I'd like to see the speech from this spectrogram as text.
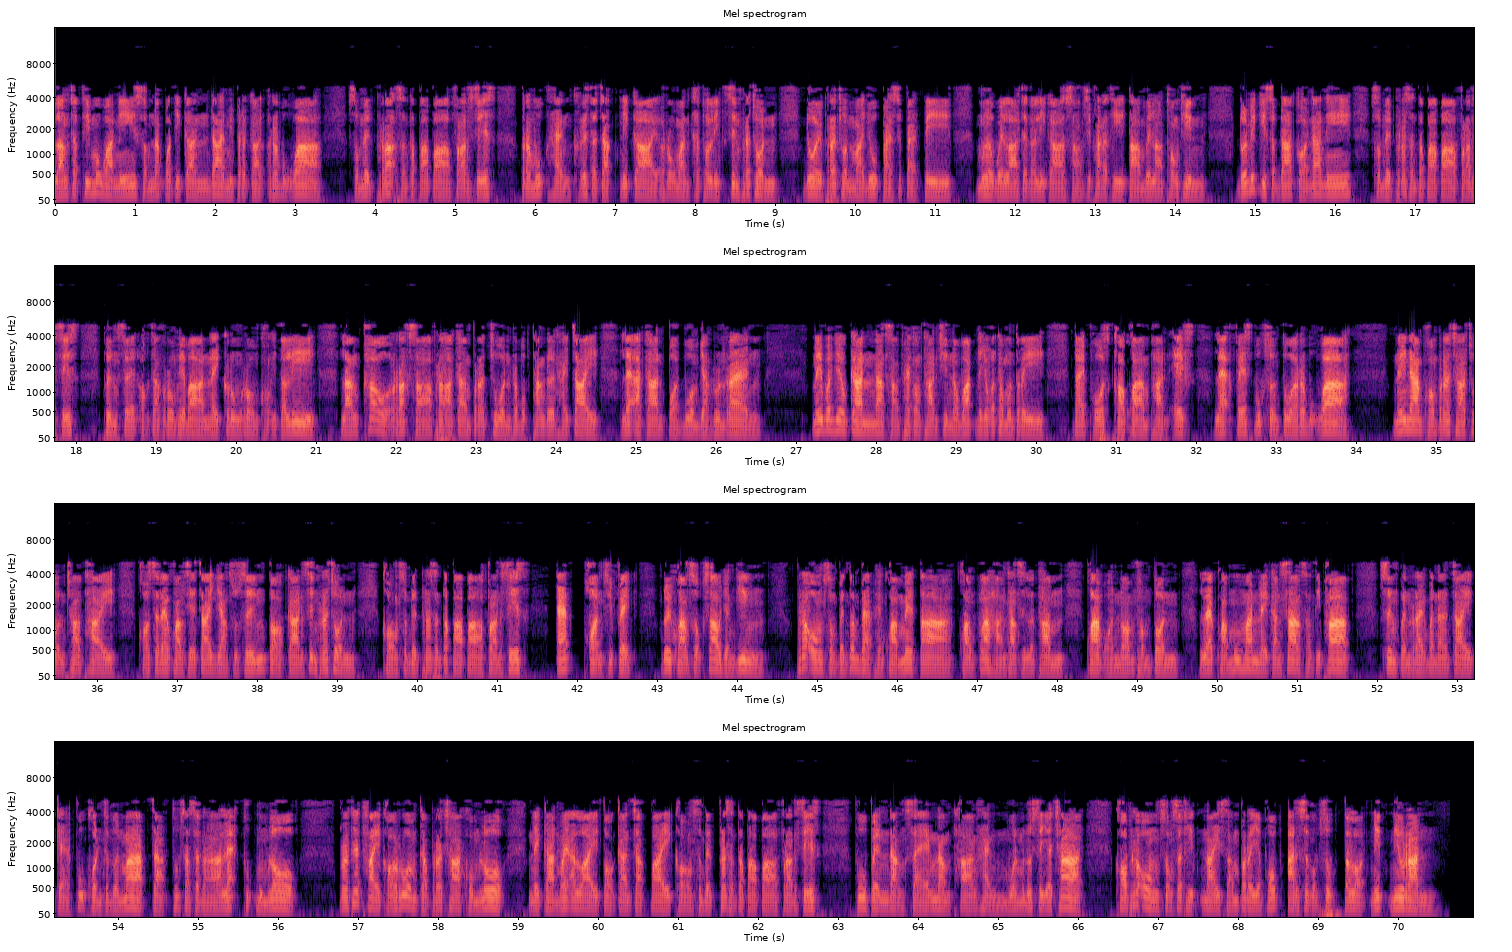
หลังจากที่เมื่อวานนี้สำนักวัติกันได้มีประกาศระบุว่า สมเด็จพระสันตะปาปาฟรานซิส ประมุขแห่งคริสตจักรนิกายโรมันคาทอลิกสิ้นพระชนโดยพระชนมายุ 88 ปี เมื่อเวลา7นาฬิกา35 นาทีตามเวลาท้องถิ่น โดยไม่กี่สัปดาห์ก่อนหน้านี้ สมเด็จพระสันตะปาปาฟรานซิส เพิ่งเสด็จออกจากโรงพยาบาลในกรุงโรมของอิตาลี หลังเข้ารักษาพระอาการประชวนระบบทางเดินหายใจ และอาการปอดบวมอย่างรุนแรง ในวันเดียวกันนางสาวแพทองทานชินวัตรนายกรัฐมนตรี ได้โพสต์ข้อความผ่าน X และ Facebook ส่วนตัวระบุว่า ในนามของประชาชนชาวไทย ขอแสดงความเสียใจอย่างสุดซึ้งต่อการสิ้นพระชน ของสมเด็จพระสันตะปาปาฟรานซิส แอดพอนชิเฟกด้วยความโศกเศร้าอย่างยิ่ง พระองค์ทรงเป็นต้นแบบแห่งความเมตตา ความกล้าหาญทางศีลธรรม ความอ่อนน้อมถ่อมตน และความมุ่งมั่นในการสร้างสันติภาพ ซึ่งเป็นแรงบันดาลใจแก่ผู้คนจำนวนมากจากทุกศาสนาและทุกมุมโลก ประเทศไทยขอร่วมกับประชาคมโลก ในการไว้อาลัยต่อการจากไปของสมเด็จพระสันตะปาปาฟรานซิส ผู้เป็นดั่งแสงนำทางแห่งมวลมนุษยชาติ ขอพระองค์ทรงสถิตในสัมปรายภพอันสงบสุขตลอดนิจนิรันดร์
